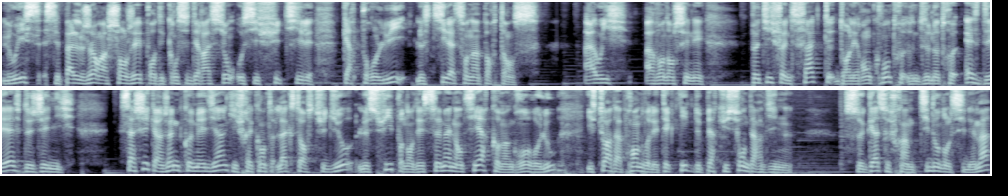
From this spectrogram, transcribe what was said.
Louis, c'est pas le genre à changer pour des considérations aussi futiles, car pour lui, le style a son importance. Ah oui, avant d'enchaîner, petit fun fact dans les rencontres de notre SDF de génie. Sachez qu'un jeune comédien qui fréquente l'Axtor Studio le suit pendant des semaines entières comme un gros relou, histoire d'apprendre les techniques de percussion d'Ardine. Ce gars se fera un petit don dans le cinéma,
